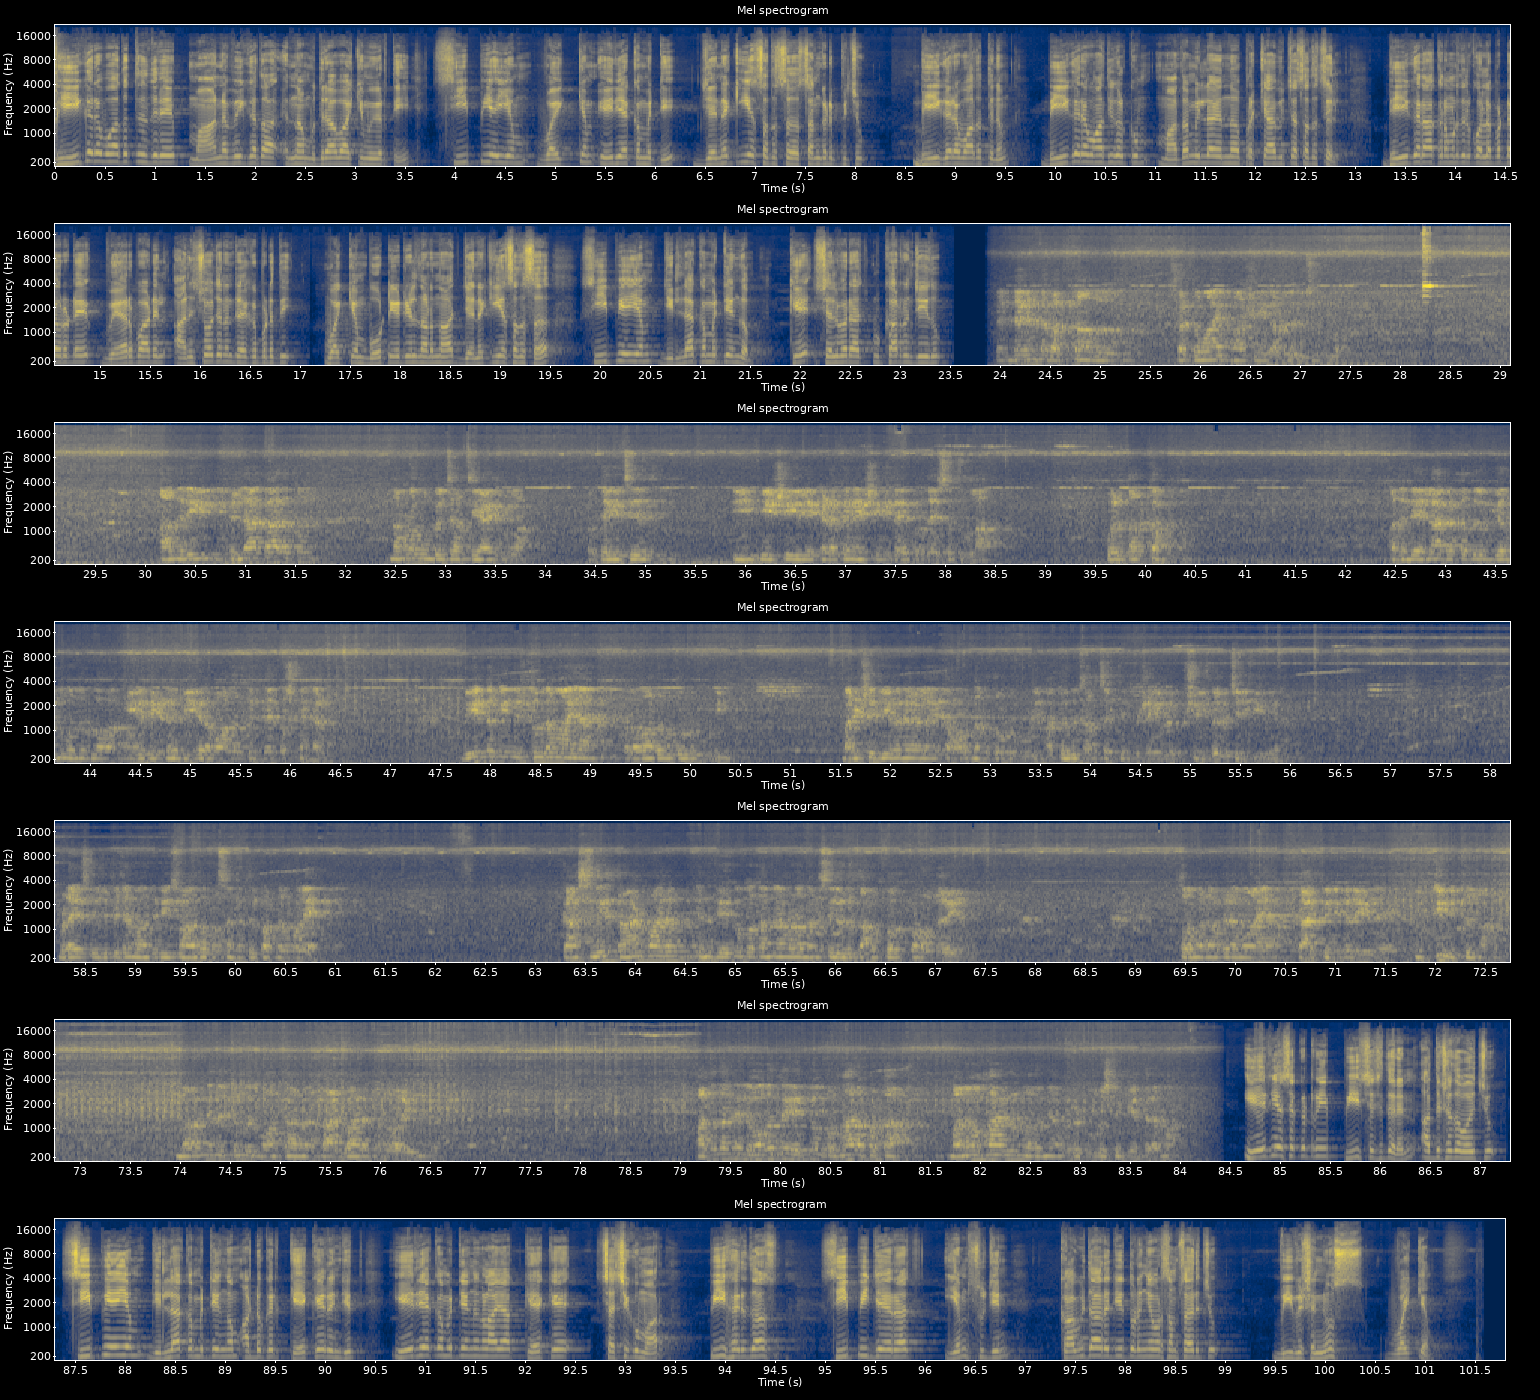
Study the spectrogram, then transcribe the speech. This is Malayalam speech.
ഭീകരവാദത്തിനെതിരെ മാനവികത എന്ന മുദ്രാവാക്യം ഉയർത്തി C P I M Vaikom area committee ജനകീയ സദസ്സ് സംഘടിപ്പിച്ചു. ഭീകരവാദത്തിനും ഭീകരവാദികൾക്കും മതമില്ല എന്ന് പ്രഖ്യാപിച്ച സദസ്സിൽ ഭീകരാക്രമണത്തിൽ കൊല്ലപ്പെട്ടവരുടെ വേർപാടിൽ അനുശോചനം രേഖപ്പെടുത്തി. വൈക്കം ബോട്ടിയേട്ടിയിൽ നടന്ന ജനകീയ സദസ്സ് സി പി ഐ എം ജില്ലാ കമ്മിറ്റി അംഗം കെ ശെൽവരാജ് ഉദ്ഘാടനം ചെയ്തു. ഭാഷയിൽ ആ നിലയിൽ എല്ലാ കാലത്തും നമ്മുടെ മുമ്പിൽ ചർച്ചയായിട്ടുള്ള പ്രത്യേകിച്ച് ഈ ഏഷ്യയിലെ കിഴക്കൻ ഏഷ്യയിലെ പ്രദേശത്തുള്ള ഒരു തർക്കം. അതിന്റെ എല്ലാ ഘട്ടത്തിലും ഉയർന്നു വന്നിട്ടുള്ള വർഗീയതയുടെ ഭീകരവാദത്തിന്റെ പ്രശ്നങ്ങൾ. വീണ്ടും ഈ നിഷ്ഠൂരമായ കൊലപാതകത്തോടു കൂടി മനുഷ്യജീവനുകളെ കവർന്നെടുത്തോടുകൂടി മറ്റൊരു ചർച്ചയ്ക്ക് വിഷയം വിഷയീഭവിച്ചിരിക്കുകയാണ് ഇവിടെ സൂചിപ്പിച്ച മാതിരി സ്വാഗത പ്രസംഗത്തിൽ പറഞ്ഞതുപോലെ കാശ്മീർ താഴ്വാരം എന്ന് കേൾക്കുമ്പോൾ തന്നെ നമ്മുടെ മനസ്സിൽ ഒരു തണുപ്പ് പടർന്നു കഴിയുന്നു ഇത്ര മനോഹരമായ കാൽപ്പനികതയുടെ ചുറ്റി നിൽക്കുന്ന നിറഞ്ഞു നിൽക്കുന്ന ഒരു വാക്കാണ് താഴ്വാരം എന്ന് പറയുന്നത്. അത് തന്നെ ലോകത്തെ ഏറ്റവും പ്രധാനപ്പെട്ട മനോഹാരിത നിറഞ്ഞ ഒരു ടൂറിസ്റ്റ് കേന്ദ്രമാണ്. ഏരിയ സെക്രട്ടറി പി ശശിധരൻ അധ്യക്ഷത വഹിച്ചു. സി പി ഐ എം ജില്ലാ കമ്മിറ്റി അംഗം advocate K K Ranjith area committee അംഗങ്ങളായ K K Sasikumar P Haridas C P Jayaraj M Sujin Kavitha Reji തുടങ്ങിയവർ സംസാരിച്ചു. V vision news Vaikom.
